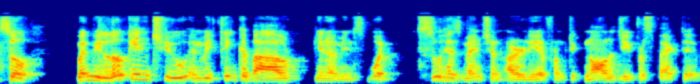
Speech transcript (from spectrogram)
So when we look into and we think about, you know, means what Sue has mentioned earlier from technology perspective,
